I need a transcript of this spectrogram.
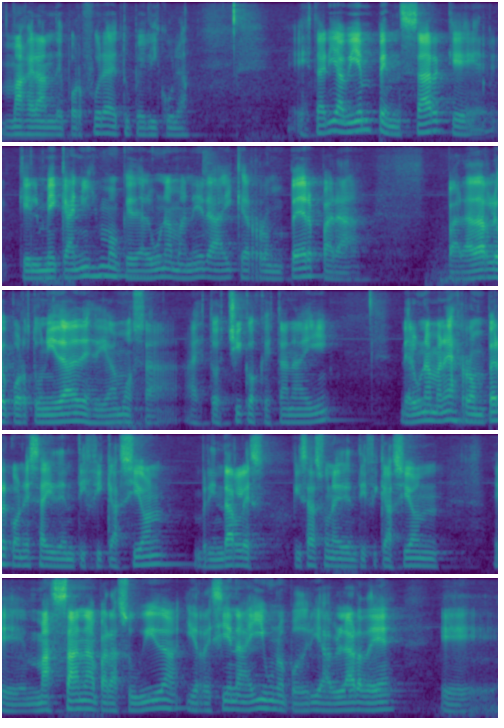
más grande, por fuera de tu película, estaría bien pensar que, que el mecanismo que de alguna manera hay que romper para, para darle oportunidades, digamos, a, a estos chicos que están ahí, de alguna manera es romper con esa identificación, brindarles quizás una identificación eh, más sana para su vida y recién ahí uno podría hablar de... eh,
